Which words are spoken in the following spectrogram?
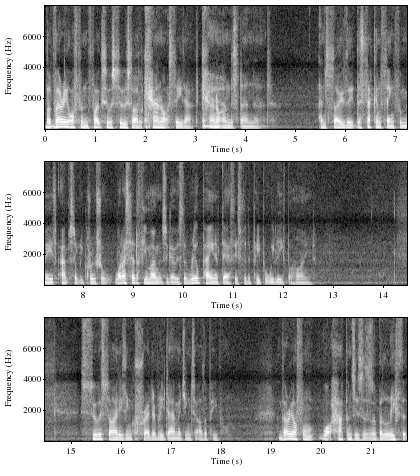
But very often, folks who are suicidal cannot see that, cannot Yeah. understand that. And so the, the second thing for me is absolutely crucial. What I said a few moments ago is the real pain of death is for the people we leave behind. Suicide is incredibly damaging to other people. And very often, what happens is there's a belief that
